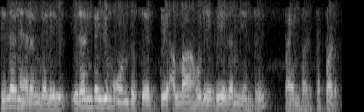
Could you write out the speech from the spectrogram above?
சில நேரங்களில் இரண்டையும் ஒன்று சேர்த்து அல்லாஹுடைய வேதம் என்று பயன்படுத்தப்படும்.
